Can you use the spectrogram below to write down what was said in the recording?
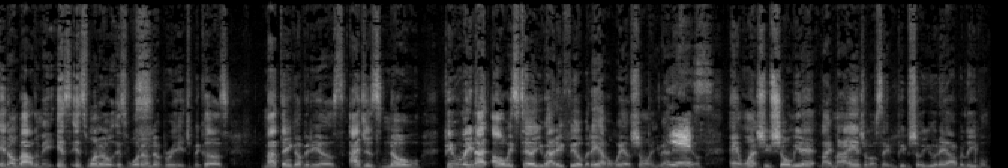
it don't bother me. It's it's one of those it's water under a bridge because my thing of it is I just know people may not always tell you how they feel, but they have a way of showing you how they feel. And once you show me that, like Maya Angelou said, when people show you who they are, believe them.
